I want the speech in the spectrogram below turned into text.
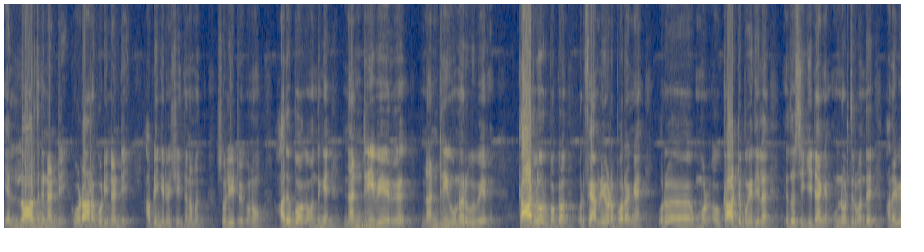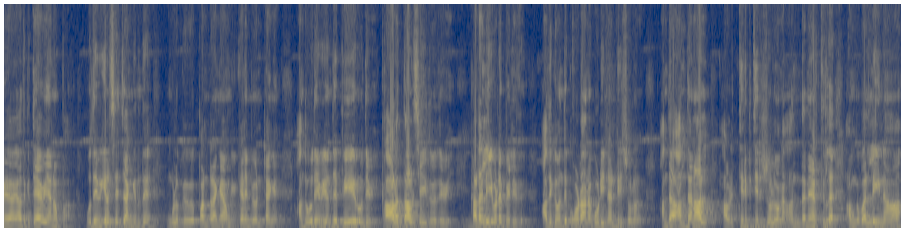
எல்லாத்துக்கும் நன்றி கோடான கோடி நன்றி அப்படிங்கிற விஷயத்தை நம்ம சொல்லிகிட்டு இருக்கணும். அது போக வந்துங்க நன்றி வேறு நன்றி உணர்வு வேறு. காரில் ஒரு பக்கம் ஒரு ஃபேமிலியோடு போகிறாங்க ஒரு மு- காட்டு பகுதியில் ஏதோ சிக்கிட்டாங்க. இன்னொருத்தர் வந்து அந்த அதுக்கு தேவையான ப- உதவிகள் செஞ்சு அங்கேருந்து உங்களுக்கு பண்ணுறாங்க அவங்க கிளம்பி வந்துட்டாங்க. அந்த உதவி வந்து பேருதவி காலத்தால் செய்த உதவி. கடலை விட பெரியது. அதுக்கு வந்து கோடான கோடி நன்றி சொல்லணும். அந்த அந்த நாள் அவர் திருப்பி திருப்பி சொல்லுவாங்க. அந்த நேரத்தில் அவங்க வரலைன்னா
